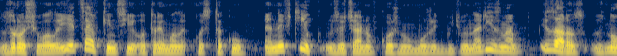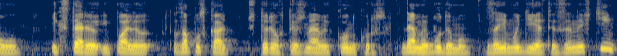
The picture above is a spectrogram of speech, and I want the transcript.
зрощували яйце. В кінці отримали ось таку NFT. Звичайно, в кожному може бути вона різна. І зараз знову Xtereo і Palio запускають чотирьохтижневий конкурс, де ми будемо взаємодіяти з NFT.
